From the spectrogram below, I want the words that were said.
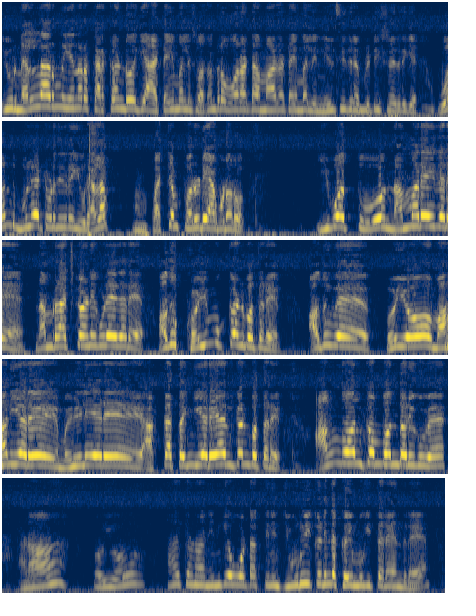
ಇವ್ರನ್ನೆಲ್ಲಾರನ್ನು ಏನಾರ ಕರ್ಕೊಂಡೋಗಿ ಆ ಟೈಮಲ್ಲಿ ಸ್ವತಂತ್ರ ಹೋರಾಟ ಮಾಡೋ ಟೈಮಲ್ಲಿ ನಿಲ್ಸಿದ್ರೆ ಬ್ರಿಟಿಷ್ ಎದುರಿಗೆ ಒಂದು ಬುಲೆಟ್ ಹೊಡೆದಿದ್ರೆ ಇವರೆಲ್ಲ ಪಚ್ಚಂ ಪರುಡಿ ಆಗ್ಬಿಡೋರು. ಇವತ್ತು ನಮ್ಮರೇ ಇದಾರೆ ನಮ್ಮ ರಾಜಕಾರಣಿಗಳೇ ಇದಾರೆ, ಅದು ಕೈ ಮುಕ್ಕೊಂಡ್ ಬರ್ತಾರೆ. ಅದುವೇ, ಅಯ್ಯೋ, ಮಹನೀಯರೇ, ಮಹಿಳೆಯರೇ, ಅಕ್ಕ ತಂಗಿಯರೇ ಅನ್ಕೊಂಡ್ ಬರ್ತಾರೆ. ಹಂಗ ಅನ್ಕೊಂಡ್ ಬಂದವರಿಗೂ ಅಣ್ಣ, ಅಯ್ಯೋ, ಆಯ್ತಣ್ಣ, ನಿನ್ಗೆ ಓಟ್ ಹಾಕ್ತೀನಿ ಇವರು ಇವ್ರು ಈ ಕಡೆಯಿಂದ ಕೈ ಮುಗಿತಾರೆ ಅಂದ್ರೆ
